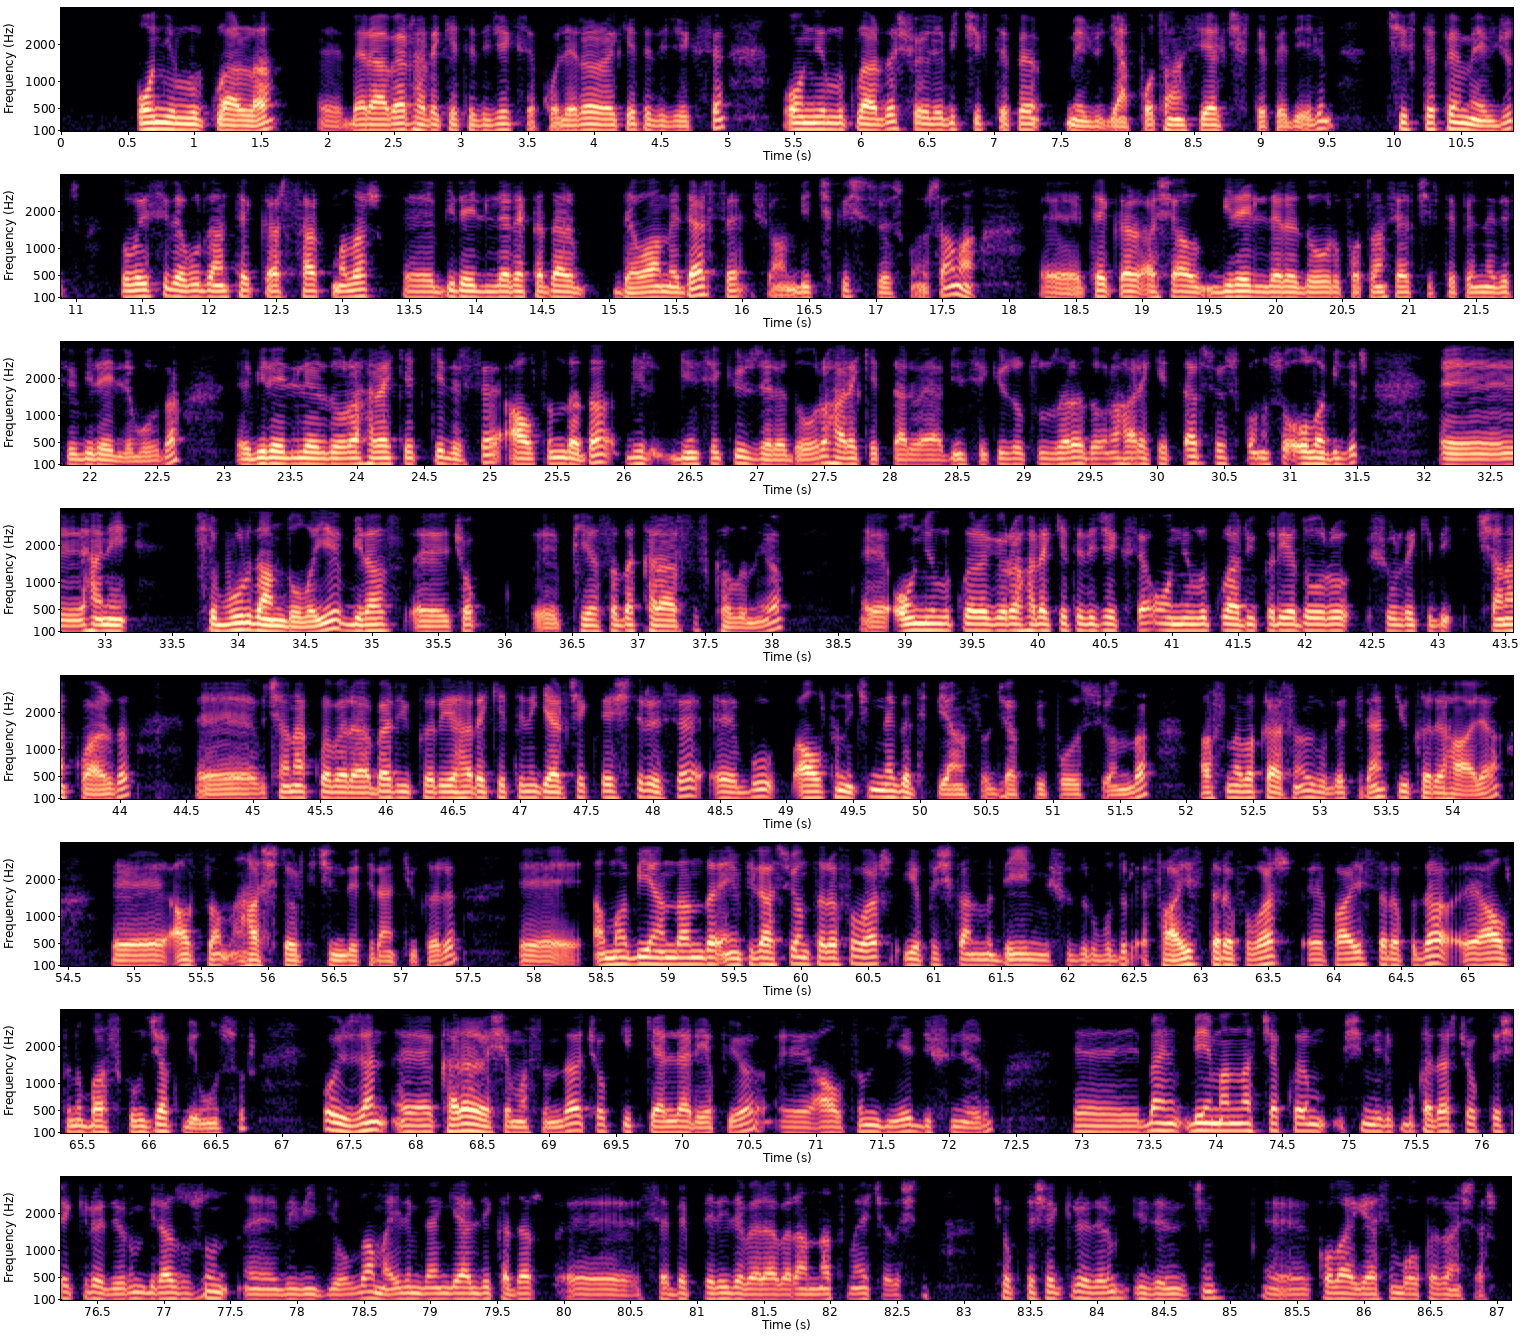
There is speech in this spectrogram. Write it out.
10 yıllıklarla e, beraber hareket edecekse, kolera hareket edecekse 10 yıllıklarda şöyle bir çift tepe mevcut. Yani potansiyel çift tepe diyelim. Çift tepe mevcut. Dolayısıyla buradan tekrar sarkmalar e, 1.50'lere kadar devam ederse şu an bir çıkış söz konusu ama e, tekrar aşağı 1.50'lere doğru potansiyel çift tepenin hedefi 1.50 burada. 1.50'lere e, doğru hareket gelirse altında da bir 1800'lere doğru hareketler veya 1830'lara doğru hareketler söz konusu olabilir. Ee, hani işte buradan dolayı biraz e, çok e, piyasada kararsız kalınıyor. E, 10 yıllıklara göre hareket edecekse 10 yıllıklar yukarıya doğru şuradaki bir çanak vardı. E, çanakla beraber yukarıya hareketini gerçekleştirirse e, bu altın için negatif yansıyacak bir pozisyonda. Aslına bakarsanız burada trend yukarı hala. E, alt zam H4 içinde trend yukarı. E, ama bir yandan da enflasyon tarafı var. Yapışkan mı değil mi şudur budur. E, faiz tarafı var. E, faiz tarafı da e, altını baskılayacak bir unsur. O yüzden e, karar aşamasında çok gitgeller yapıyor e, altın diye düşünüyorum. Ben benim anlatacaklarım şimdilik bu kadar. Çok teşekkür ediyorum. Biraz uzun e, bir video oldu ama elimden geldiği kadar e, sebepleriyle beraber anlatmaya çalıştım. Çok teşekkür ederim izlediğiniz için. E, kolay gelsin, bol kazançlar.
